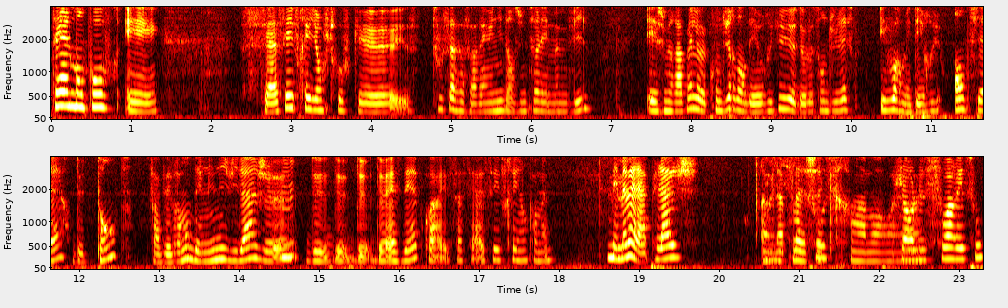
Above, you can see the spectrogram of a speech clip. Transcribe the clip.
tellement pauvres. Et c'est assez effrayant, je trouve, que tout ça, ça soit réuni dans une seule et même ville. Et je me rappelle euh, conduire dans des rues de Los Angeles et voir mais des rues entières de tentes. Ça faisait vraiment des mini-villages euh, Mm. de, de, de, de SDF, quoi. Et ça, c'est assez effrayant quand même. Mais même à la plage, Ah ouais, la plage, tous- craint à mort. ouais, genre ouais. le soir et tout.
